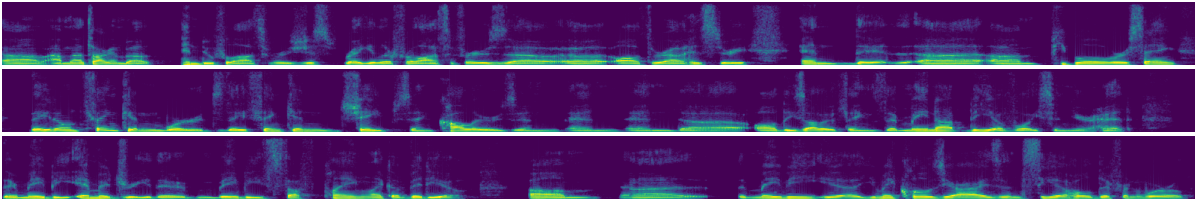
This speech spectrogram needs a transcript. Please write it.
uh, I'm not talking about Hindu philosophers, just regular philosophers uh, uh all throughout history. And the uh, um, people were saying they don't think in words; they think in shapes and colors and and and uh, all these other things. There may not be a voice in your head. There may be imagery. There may be stuff playing like a video. Um, maybe uh, you may close your eyes and see a whole different world.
